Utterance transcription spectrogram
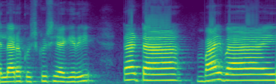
ಎಲ್ಲರೂ ಖುಷಿ ಖುಷಿಯಾಗಿರಿ. ಟಾಟಾ, ಬಾಯ್ ಬಾಯ್.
